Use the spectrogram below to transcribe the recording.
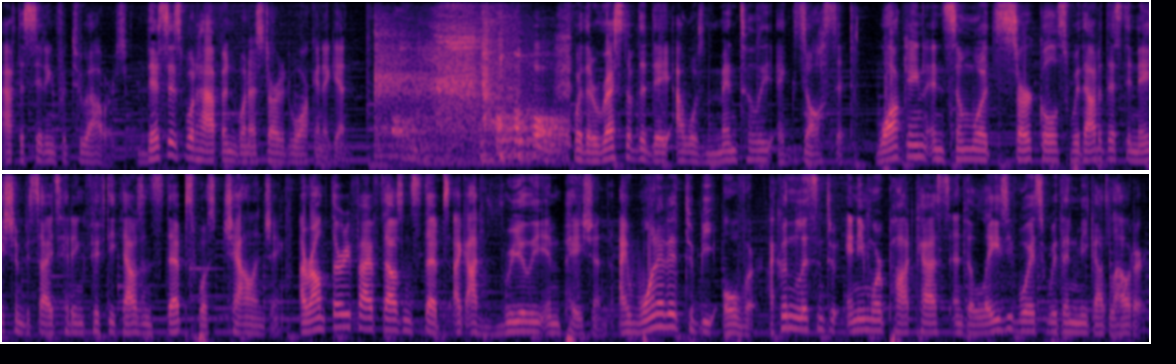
after sitting for two hours. This is what happened when I started walking again. For the rest of the day, I was mentally exhausted. Walking in somewhat circles without a destination besides hitting 50,000 steps was challenging. Around 35,000 steps, I got really impatient. I wanted it to be over. I couldn't listen to any more podcasts, and the lazy voice within me got louder,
